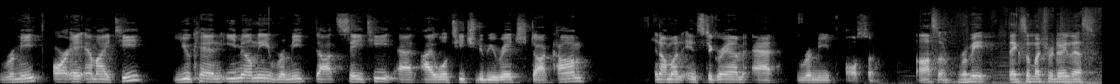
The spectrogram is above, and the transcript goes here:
Ramit, R A M I T. You can email me, ramit.sethi at iwillteachyoutoberich.com. And I'm on Instagram at Ramit also. Awesome. Ramit, thanks so much for doing this.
